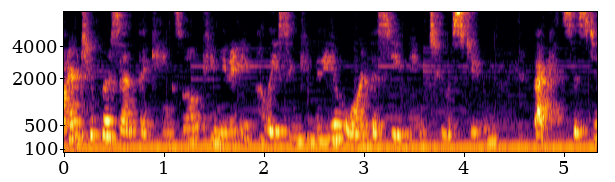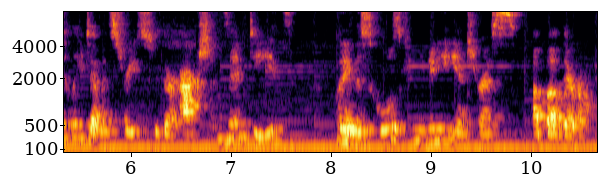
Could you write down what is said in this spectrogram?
Honored to present the Kingsville Community Policing Committee Award this evening to a student that consistently demonstrates through their actions and deeds, putting the school's community interests above their own.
